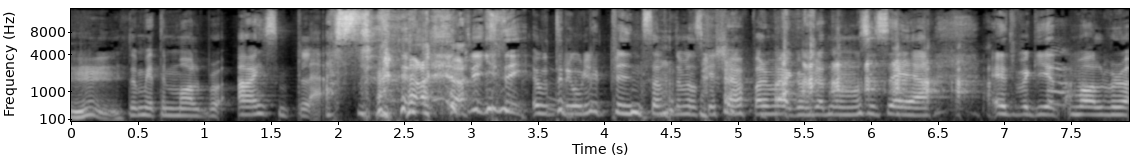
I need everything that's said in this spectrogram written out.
Mm. De heter Marlboro Ice Blast. Vilket är otroligt pinsamt när man ska köpa de här gångerna. Man måste säga ett paket Marlboro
